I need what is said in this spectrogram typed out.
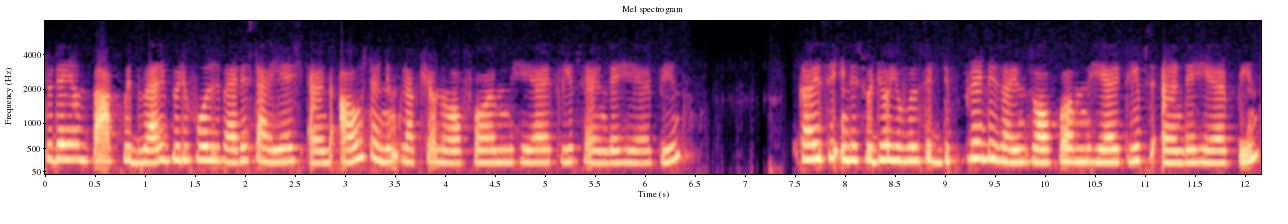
Today I'm back with very beautiful, very stylish and outstanding collection of um, hair clips and hair pins. Guys, in this video you will see different designs of um, hair clips and hair pins.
